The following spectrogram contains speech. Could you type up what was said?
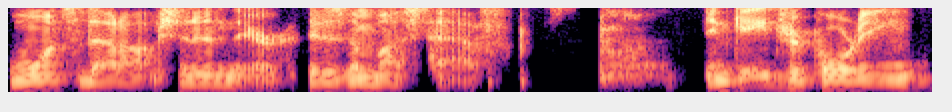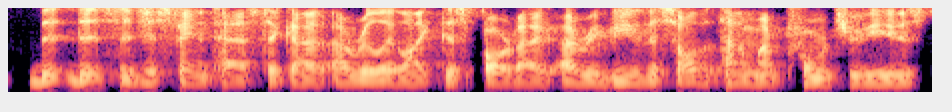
wants that option in there. It is a must have engage reporting th- this is just fantastic. I, I really like this part. I, I, review this all the time my performance reviews.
